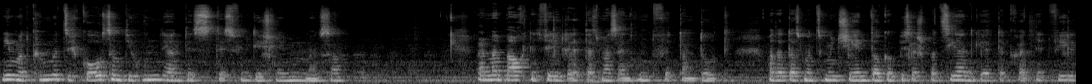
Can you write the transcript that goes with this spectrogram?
Niemand kümmert sich groß um die Hunde und das, das finde ich schlimm. Also, weil man braucht nicht viel Geld, dass man seinen Hund füttern tut. Oder dass man zumindest jeden Tag ein bisschen spazieren geht. Da gehört nicht viel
